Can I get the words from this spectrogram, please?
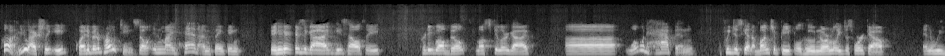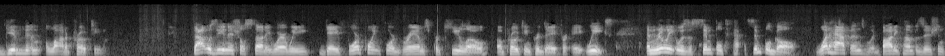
Huh, you actually eat quite a bit of protein. So in my head, I'm thinking, okay, Here's a guy, he's healthy, pretty well built, muscular guy uh, what would happen if we just get a bunch of people who normally just work out and we give them a lot of protein? That was the initial study where we gave 4.4 grams per kilo of protein per day for eight weeks. And really, it was a simple, simple goal. What happens with body composition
